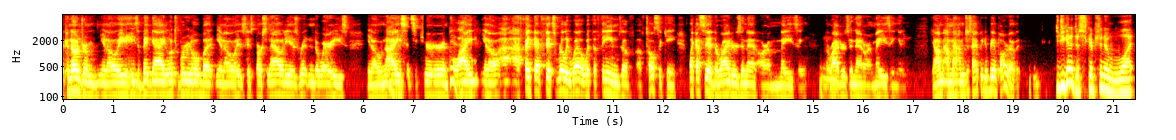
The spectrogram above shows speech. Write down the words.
conundrum. You know, he, he's a big guy, he looks brutal, but you know, his his personality is written to where he's you know nice and secure and polite. You know, I, I think that fits really well with the themes of of Tulsa King. Like I said, the writers in that are amazing. Mm-hmm. The writers in that are amazing and you know, I'm, I'm I'm just happy to be a part of it. Did you get a description of what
